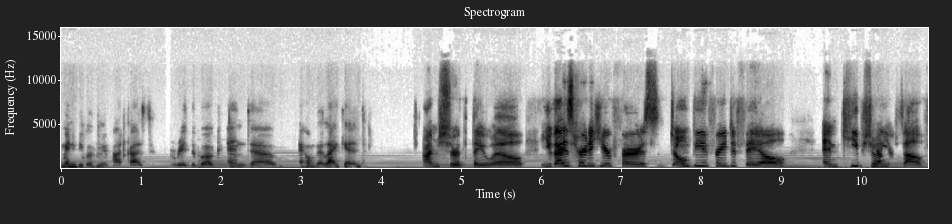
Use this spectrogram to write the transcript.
many people from your podcast read the book and uh, i hope they like it I'm sure that they will. You guys heard it here first. Don't be afraid to fail and keep showing yep. yourself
